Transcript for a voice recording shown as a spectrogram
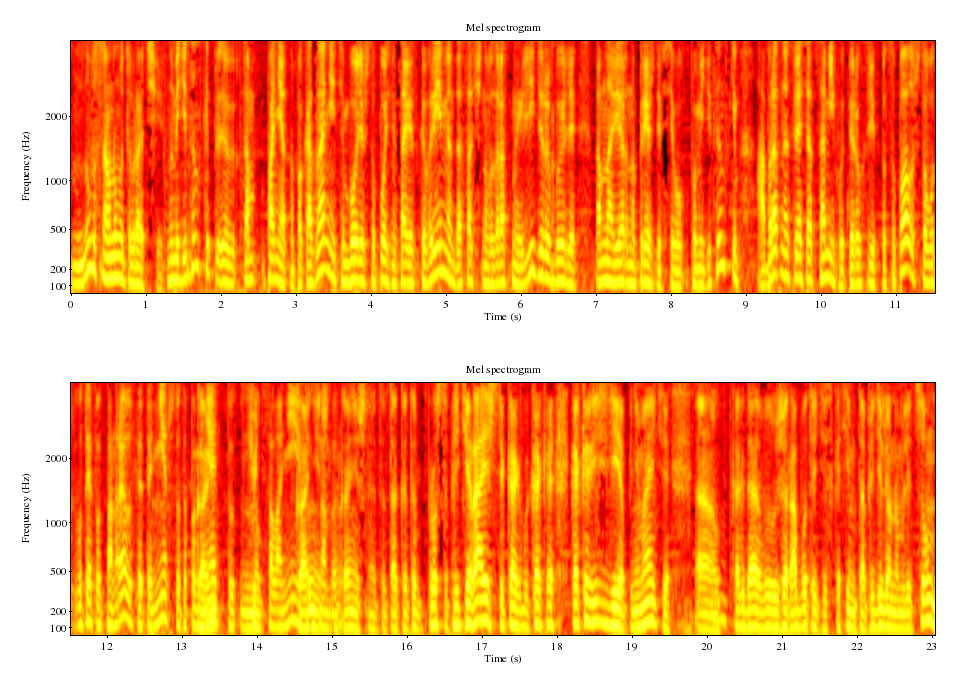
ну, в основном это врачи. Но медицинское, э, там понятно показания, тем более, что позднее советское время, достаточно возрастные лидеры были, там, наверное, прежде всего по медицинским, а обратная связь от самих вот первых лиц поступала, что вот, вот это вот понравилось, это нет, что-то поменять, Кон- тут ну, чуть солонее, тут Конечно, наоборот. конечно, это так. Это просто притираешься, как бы, как, как и везде, понимаете? А, Когда вы уже работаете с каким-то определенным лицом,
